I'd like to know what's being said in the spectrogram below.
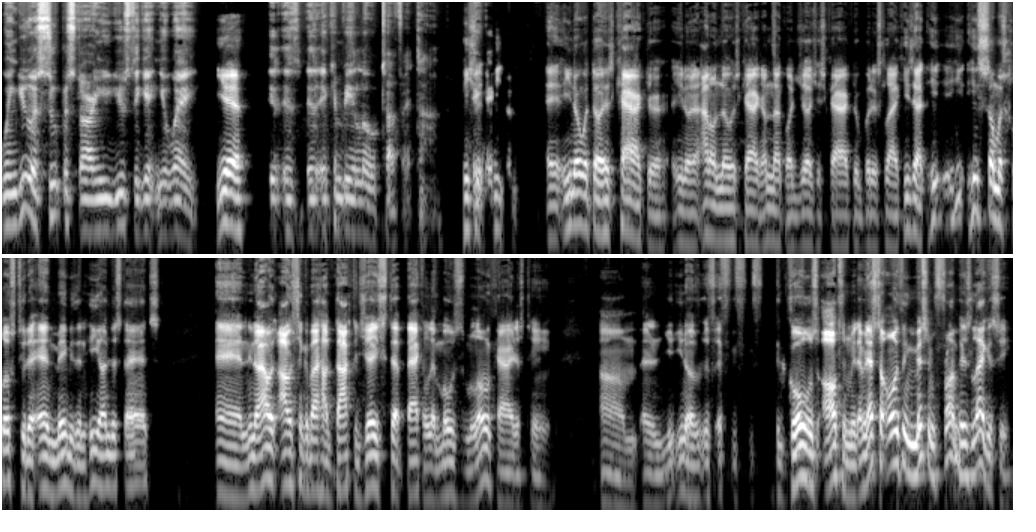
when you're a superstar and you used to getting your way, yeah, it, it, it can be a little tough at times. He should. It, he, you know what though, his character. You know, I don't know his character. I'm not going to judge his character, but it's like he's at he, he he's so much closer to the end maybe than he understands. And you know, I was I was thinking about how Dr. J stepped back and let Moses Malone carry this team. Um, and you, you know, if, if, if, the goal is ultimately, I mean, that's the only thing missing from his legacy.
